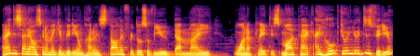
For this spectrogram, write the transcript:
And I decided I was going to make a video on how to install it for those of you that might Wanna play this mod pack? I hope you enjoyed this video.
